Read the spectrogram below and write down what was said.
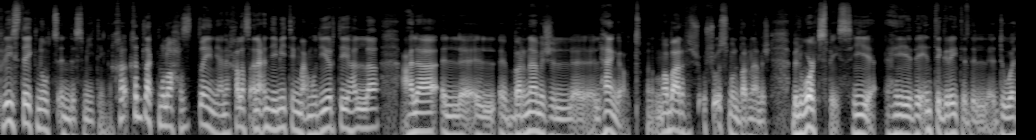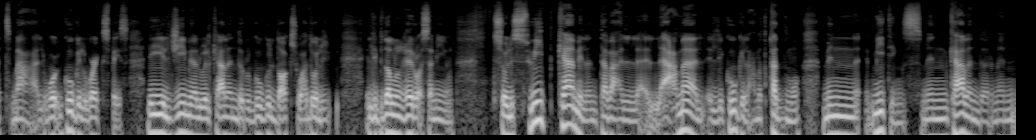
please take notes in this meeting خذ لك ملاحظتين. يعني خلص أنا عندي meeting مع مديرتي هلا على البرنامج ال Hangout ما بعرف شو, اسمه البرنامج. بال Workspace هي هي the integrated ال Duet مع Google Workspace اللي هي ال Gmail وال Calendar وال Google Docs وهدول اللي بضلوا يغيروا اساميهم so ال suite كاملا تبع الأعمال اللي جوجل عم تقدمه من meetings من calendar من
